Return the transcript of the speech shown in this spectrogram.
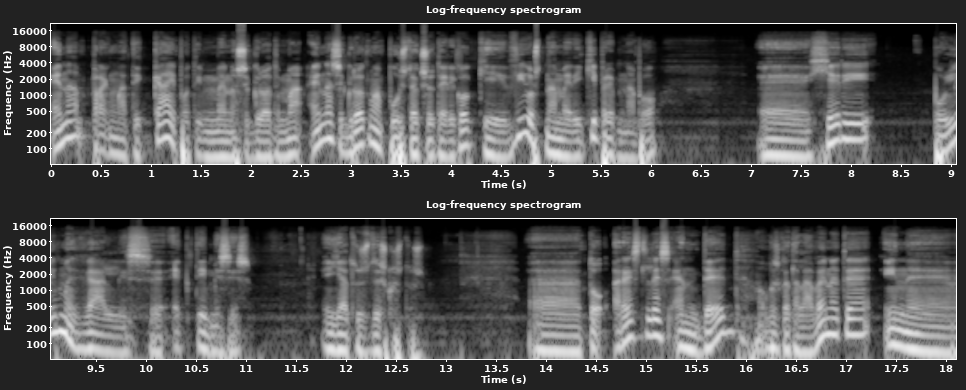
ένα πραγματικά υποτιμημένο συγκρότημα, ένα συγκρότημα που στο εξωτερικό και ιδίως στην Αμερική πρέπει να πω, ε, χέρι πολύ μεγάλης ε, εκτίμησης για τους δίσκους τους. Ε, το Restless and Dead, όπως καταλαβαίνετε, είναι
